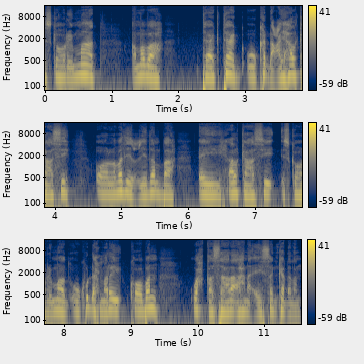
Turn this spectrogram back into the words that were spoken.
iska hor imaad amaba taagtaag uu ka dhacay halkaasi oo labadii ciidanba ay halkaasi iska hor imaad uu ku dhex maray kooban wax khasaaro ahna aysan ka dhalan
